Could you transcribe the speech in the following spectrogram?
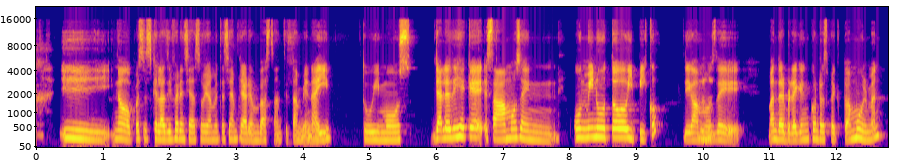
y no, pues es que las diferencias obviamente se ampliaron bastante también ahí. Tuvimos, ya les dije que estábamos en un minuto y pico, digamos, de Van der Breggen con respecto a Mullman.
